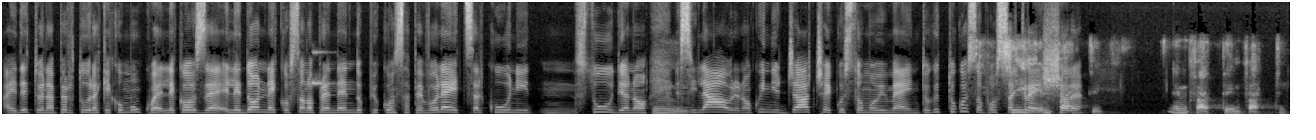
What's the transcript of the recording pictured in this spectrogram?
hai detto in apertura che comunque le cose e le donne ecco, stanno prendendo più consapevolezza, alcuni mh, studiano, mm. si laureano, quindi già c'è questo movimento, che tutto questo possa sì, crescere. Infatti, infatti, infatti.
